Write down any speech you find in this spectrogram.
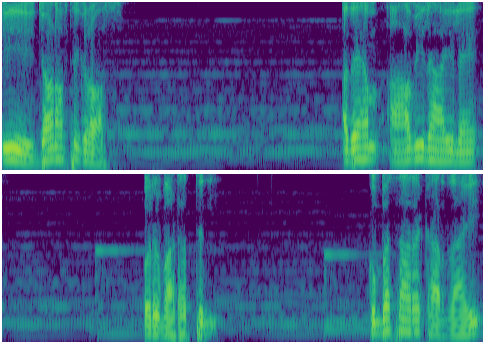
ഈ ജോൺ ഓഫ് ദി ക്രോസ് അദ്ദേഹം ആവിലായിലെ ഒരു മഠത്തിൽ കുംഭസാരക്കാരനായി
